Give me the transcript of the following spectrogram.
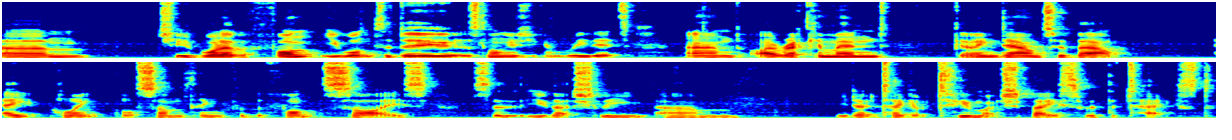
Um, choose whatever font you want to do as long as you can read it and I recommend going down to about 8 point or something for the font size so that you've actually um, you don't take up too much space with the text.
